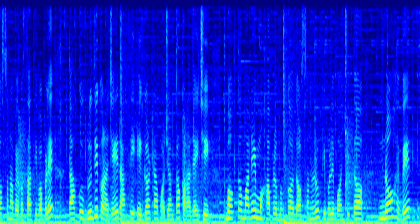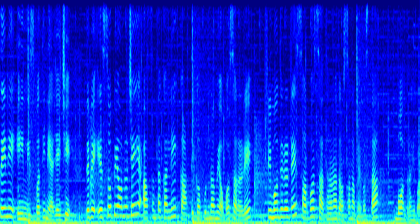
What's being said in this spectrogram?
ଦର୍ଶନ ବ୍ୟବସ୍ଥା ଥିବାବେଳେ ତାହାକୁ ବୃଦ୍ଧି କରାଯାଇ ରାତି ଏଗାରଟା ପର୍ଯ୍ୟନ୍ତ କରାଯାଇଛି ଭକ୍ତମାନେ ମହାପ୍ରଭୁଙ୍କ ଦର୍ଶନରୁ କିଭଳି ବଞ୍ଚିତ ନ ହେବେ ସେ ନେଇ ଏହି ନିଷ୍ପତ୍ତି ନିଆଯାଇଛି ତେବେ ଏସ୍ଓପି ଅନୁଯାୟୀ ଆସନ୍ତାକାଲି କାର୍ତ୍ତିକ ପୂର୍ଣ୍ଣମୀ ଅବସରରେ ଶ୍ରୀମନ୍ଦିରରେ ସର୍ବସାଧାରଣ ଦର୍ଶନ ବ୍ୟବସ୍ଥା ବନ୍ଦ ରହିବ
